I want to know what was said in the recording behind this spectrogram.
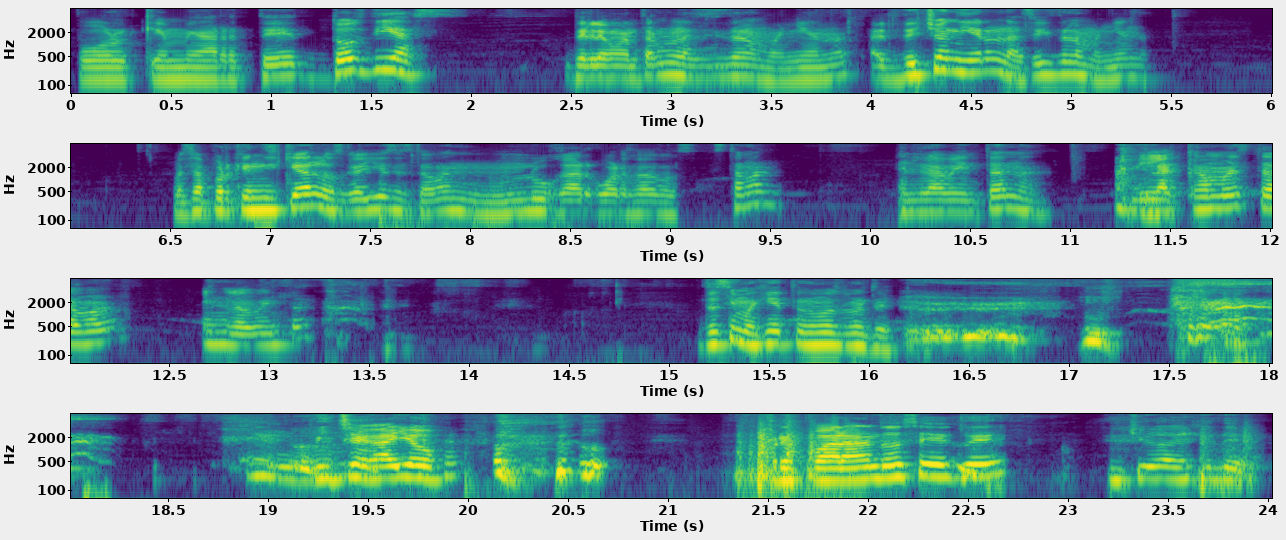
porque me harté dos días de levantarme a las 6 de la mañana. De hecho, ni eran las 6 de la mañana. O sea, porque ni siquiera los gallos estaban en un lugar guardados. Estaban en la ventana. Y la cama estaba en la ventana. Entonces imagínate nomás frente. Pinche gallo. Preparándose, güey. Pinche gallo de.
